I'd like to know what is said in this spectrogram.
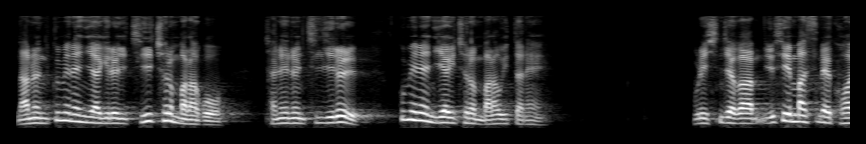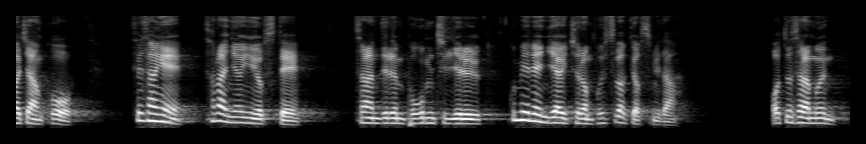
나는 꾸며낸 이야기를 진리처럼 말하고 자네는 진리를 꾸며낸 이야기처럼 말하고 있다네. 우리 신자가 예수의 말씀에 거하지 않고 세상에 선한 영이 없을 때 사람들은 복음 진리를 꾸며낸 이야기처럼 볼 수밖에 없습니다. 어떤 사람은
